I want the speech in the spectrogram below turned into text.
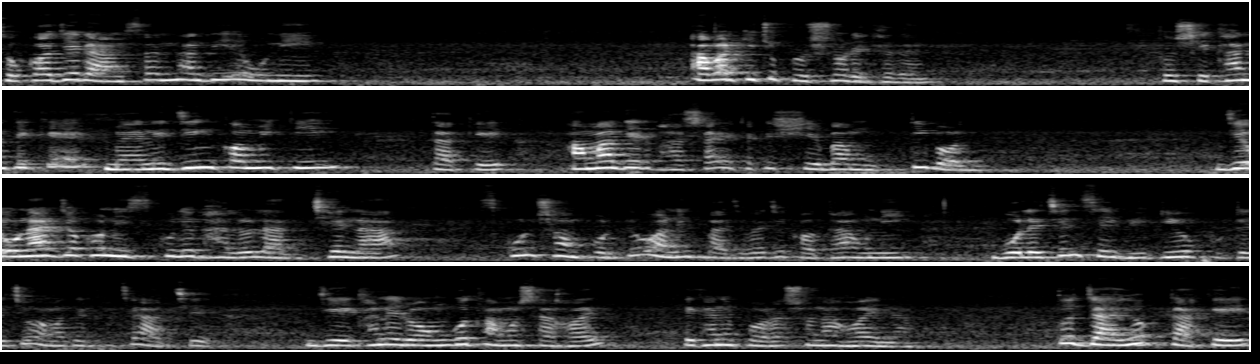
শোকজের আনসার না দিয়ে উনি আবার কিছু প্রশ্ন রেখে দেন। তো সেখান থেকে ম্যানেজিং কমিটি তাকে আমাদের ভাষায় এটাকে সেবা মুক্তি বলে। যে ওনার যখন স্কুলে ভালো লাগছে না, স্কুল সম্পর্কেও অনেক বাজে বাজে কথা উনি বলেছেন, সেই ভিডিও ফুটেজও আমাদের কাছে আছে যে এখানে রঙ্গ তামাশা হয়, এখানে পড়াশোনা হয় না। তো যাই হোক, তাকে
